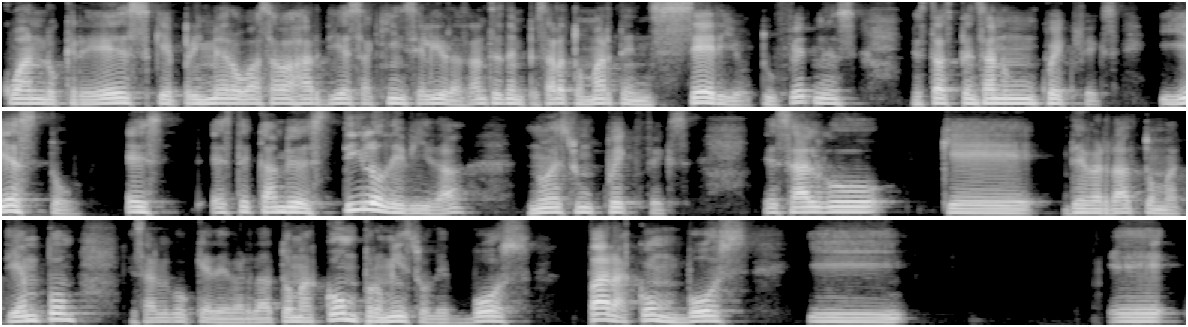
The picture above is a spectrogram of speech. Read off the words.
cuando crees que primero vas a bajar 10 a 15 libras antes de empezar a tomarte en serio tu fitness, estás pensando en un quick fix. Y esto, es, este cambio de estilo de vida, no es un quick fix, es algo que de verdad toma tiempo, es algo que de verdad toma compromiso de vos para con vos y eh,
